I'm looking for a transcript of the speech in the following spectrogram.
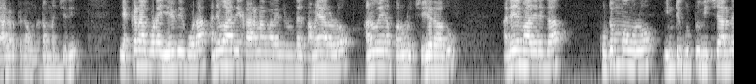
జాగ్రత్తగా ఉండటం మంచిది. ఎక్కడా కూడా ఏవి కూడా అనివార్య కారణమైనటువంటి సమయాలలో అనువైన పనులు చేయరాదు. అదే మాదిరిగా కుటుంబంలో ఇంటి గుట్టు విషయాలని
